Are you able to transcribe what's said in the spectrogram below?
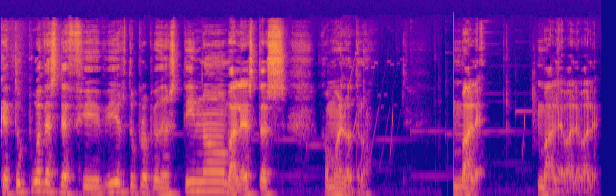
que tú puedes decidir tu propio destino. Vale, esto es como el otro. Vale, vale, vale, vale.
